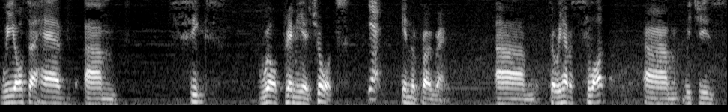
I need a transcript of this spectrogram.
we also have um, six world premiere shorts Yeah. in the program. Um, so we have a slot um, which is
